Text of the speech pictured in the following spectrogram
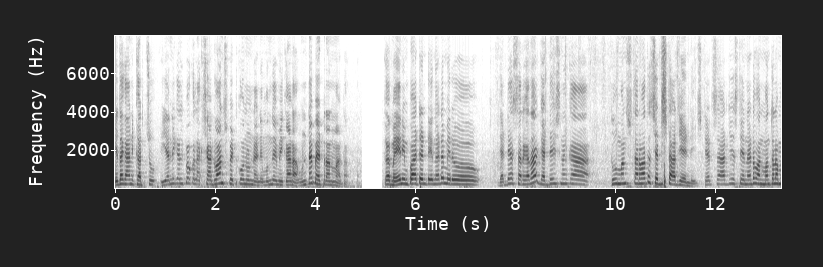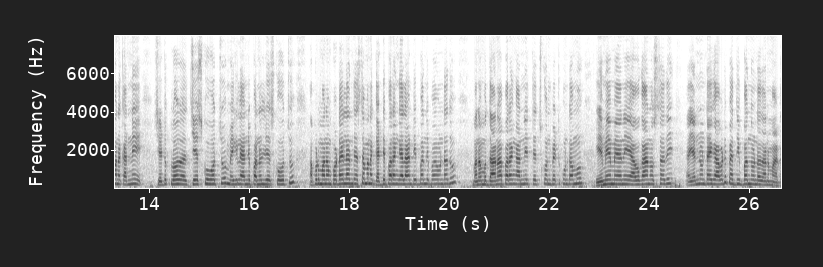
ఈతగాని ఖర్చు ఇవన్నీ కలిపి ఒక లక్ష అడ్వాన్స్ పెట్టుకొని ఉండండి ముందే మీ కాడ. ఉంటే బెటర్ అనమాట ఇంకా మెయిన్ ఇంపార్టెంట్ ఏంటంటే మీరు గడ్డేస్తారు కదా గడ్డేసినాక టూ మంత్స్ తర్వాత షెడ్ స్టార్ట్ చేయండి. షెడ్ స్టార్ట్ చేస్తే ఏంటంటే వన్ మంత్లో మనకు అన్ని షెడ్ క్లోజ్ చేసుకోవచ్చు మిగిలిన అన్ని పనులు చేసుకోవచ్చు. అప్పుడు మనం పొటైలను తెస్తే మనకు గడ్డి పరంగా ఎలాంటి ఇబ్బంది ఉండదు. మనము దానా పరంగా అన్ని తెచ్చుకొని పెట్టుకుంటాము. ఏమేమి అని అవగాహన వస్తుంది అవన్నీ ఉంటాయి కాబట్టి పెద్ద ఇబ్బంది ఉండదు అనమాట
